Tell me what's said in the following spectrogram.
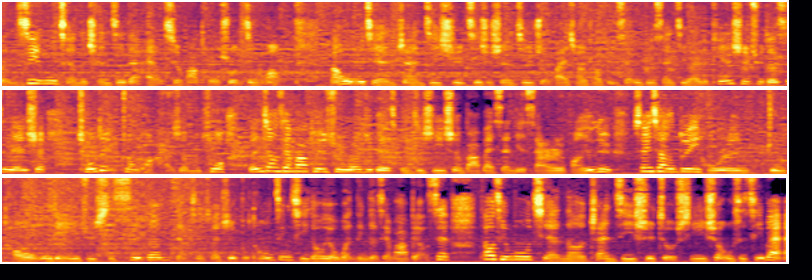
本季目前的成绩单还有先发投手的近况。老虎目前战绩是七十胜七十九败，上场比赛五比三击败了天使，取得四连胜，球队状况还算不错。本场先发推出 Roger Bass，本季十一胜八败，三点三二的防御率，三项对红人主投五点一局十四分。表现算是普通，近期都有稳定的先发表现。道奇目前呢战绩是九十一胜五十七败，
